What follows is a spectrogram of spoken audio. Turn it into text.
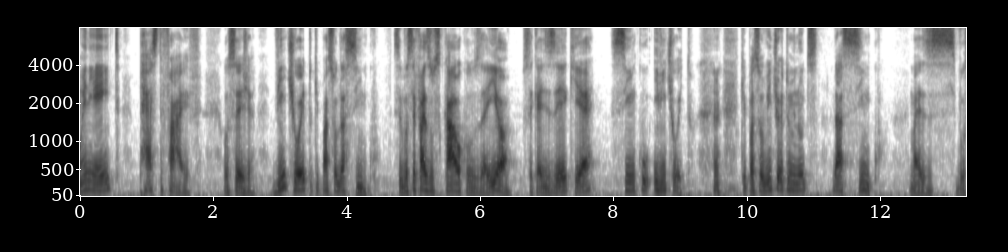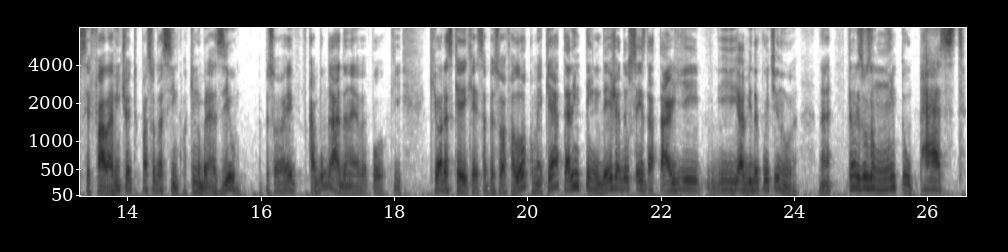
28 past 5, ou seja, 28 que passou das 5. Se você faz os cálculos aí, ó, você quer dizer que é 5 e 28, que passou 28 minutos das 5. Mas se você fala 28 que passou das 5 aqui no Brasil, a pessoa vai ficar bugada, né? Pô, que, que horas que, que, essa pessoa falou, como é que é, até ela entender já deu seis da tarde e, e a vida continua, né? Então eles usam muito o past,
